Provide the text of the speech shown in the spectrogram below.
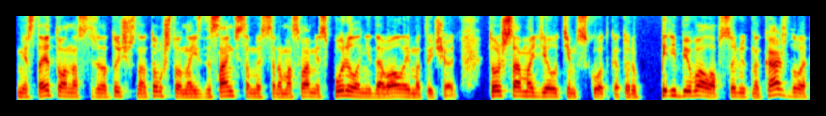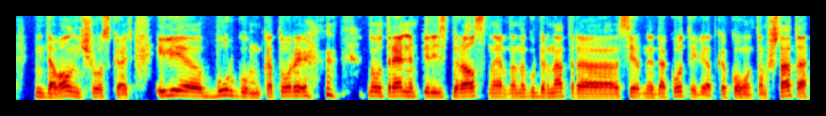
вместо этого она сосредоточилась на том, что она и с Десантисом, и с Рамасвами спорила, не давала им отвечать. То же самое делал Тим Скотт, который перебивал абсолютно каждого, не давал ничего сказать. Или Бургум, который, ну вот реально переизбирался, наверное, на губернатора Северной Дакоты или от какого-то там штата,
